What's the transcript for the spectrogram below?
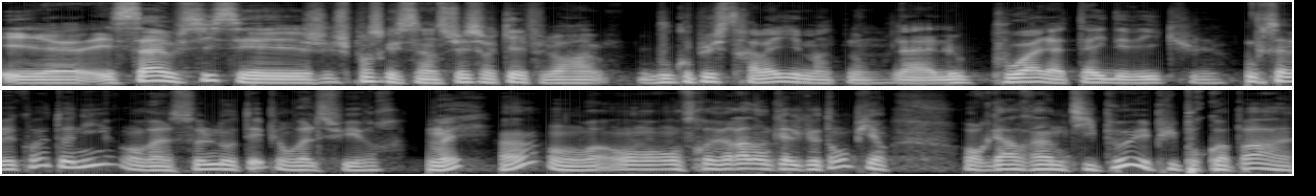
Et, euh, et ça aussi, c'est, je, pense que c'est un sujet sur lequel il va falloir beaucoup plus travailler maintenant. le poids, la taille des véhicules. Vous savez quoi, Tony? On va se le noter puis on va le suivre. Oui. Hein? On, on, se reverra dans quelques temps puis on, on, regardera un petit peu et puis pourquoi pas,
